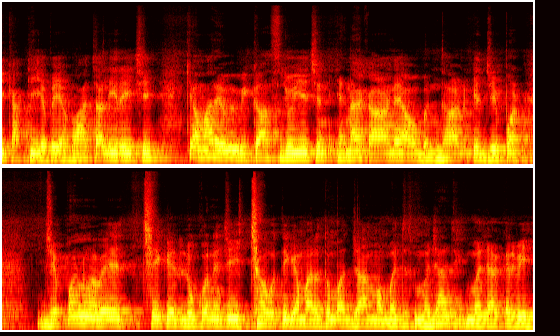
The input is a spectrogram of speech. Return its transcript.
એક આખી હવે હવા ચાલી રહી છે કે અમારે હવે વિકાસ જોઈએ છે ને એના કારણે આવા બંધારણ કે જે પણ જે પણ હવે છે કે લોકોને જે ઈચ્છા હોતી કે અમારે તો જાનમાં મજા જ મજા કરવી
